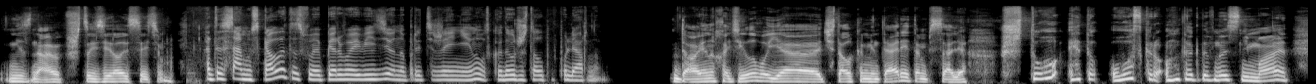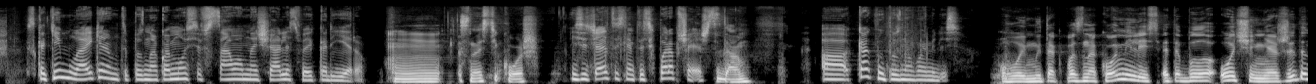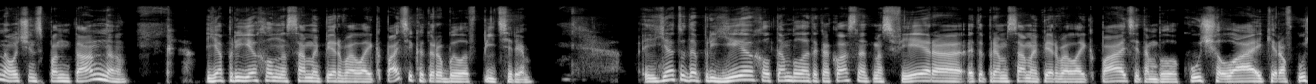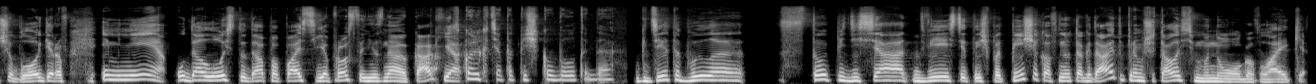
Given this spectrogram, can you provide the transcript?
Не знаю, что сделать с этим. А ты сам искал это свое первое видео на протяжении, ну, вот когда уже стал популярным? Да, я находил его, я читал комментарии, там писали, что это Оскар, он так давно снимает. С каким лайкером ты познакомился в самом начале своей карьеры? М, С Настей Кош, И сейчас ты с ним до сих пор общаешься. да. А как вы познакомились? Ой, мы так познакомились. Это было очень неожиданно, очень спонтанно. Я приехал на самое первое like party, которое было в Питере. Я туда приехал, там была такая классная атмосфера, это прям самая первая like party, там было куча лайкеров, куча блогеров, и мне удалось туда попасть, я просто не знаю как, я Сколько у тебя подписчиков было тогда? где-то было 150-200 тысяч подписчиков, но тогда это прям считалось много в лайке.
